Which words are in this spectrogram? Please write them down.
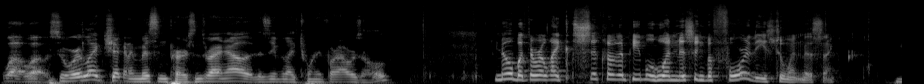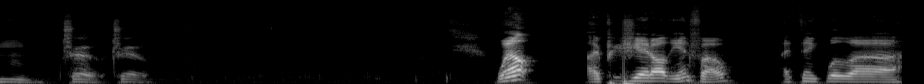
Whoa, whoa. So we're like checking a missing persons right now that isn't even like 24 hours old? No, but there were like six other people who went missing before these two went missing. Hmm. True, true. Well, I appreciate all the info. I think we'll, uh.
